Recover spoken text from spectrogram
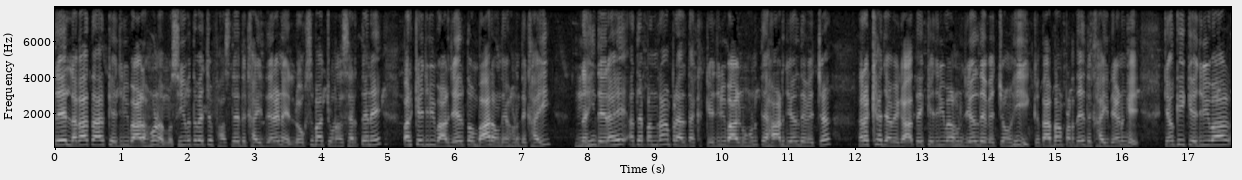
ਤੇ ਲਗਾਤਾਰ ਕੇਜਰੀਵਾਲ ਹੁਣ ਮੁਸੀਬਤ ਵਿੱਚ ਫਸਦੇ ਦਿਖਾਈ ਦੇ ਰਹੇ ਨੇ। ਲੋਕ ਸਭਾ ਚੋਣਾਂ ਸਿਰ ਤੇ ਨੇ, ਪਰ ਕੇਜਰੀਵਾਲ ਜੇਲ੍ਹ ਤੋਂ ਬਾਹਰ ਆਉਂਦੇ ਹੁਣ ਦਿਖਾਈ ਨਹੀਂ ਦੇ ਰਹੇ ਅਤੇ 15 ਅਪ੍ਰੈਲ ਤੱਕ ਕੇਜਰੀਵਾਲ ਨੂੰ ਹੁਣ ਤਿਹਾੜ ਜੇਲ੍ਹ ਦੇ ਵਿੱਚ ਰੱਖਿਆ ਜਾਵੇਗਾ ਤੇ ਕੇਜਰੀਵਾਲ ਹੁਣ ਜੇਲ੍ਹ ਦੇ ਵਿੱਚੋਂ ਹੀ ਕਿਤਾਬਾਂ ਪੜ੍ਹਦੇ ਦਿਖਾਈ ਦੇਣਗੇ, ਕਿਉਂਕਿ ਕੇਜਰੀਵਾਲ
